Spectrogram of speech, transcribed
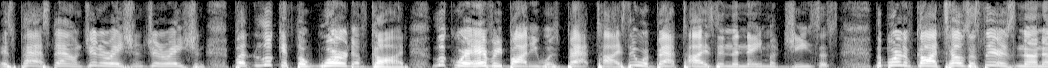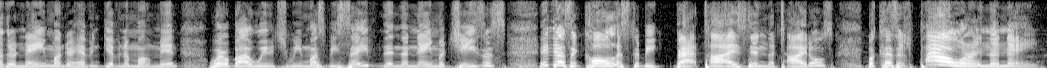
It's passed down generation generation. But look at the Word of God. Look where everybody was baptized. They were baptized in the name of Jesus. The Word of God tells us there is none other name under heaven given among men whereby which we must be saved than the name of Jesus. It doesn't call us to be baptized in the titles because there's power in the name.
